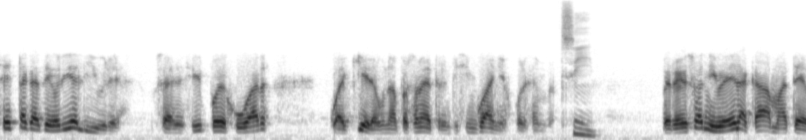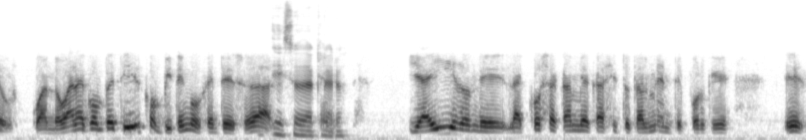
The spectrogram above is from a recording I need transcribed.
sexta categoría libre. O sea, es decir, puede jugar cualquiera, una persona de 35 años, por ejemplo. Sí. pero eso a nivel acá amateur. Cuando van a competir, compiten con gente de su edad. Eso da claro. Y ahí es donde la cosa cambia casi totalmente, porque eh,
